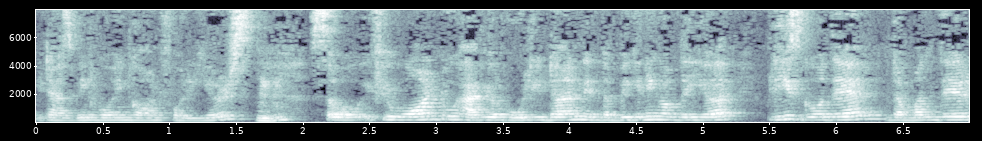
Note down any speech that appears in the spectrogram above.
It has been going on for years. Mm -hmm. So, if you want to have your Holi done in the beginning of the year, please go there. The Mandir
